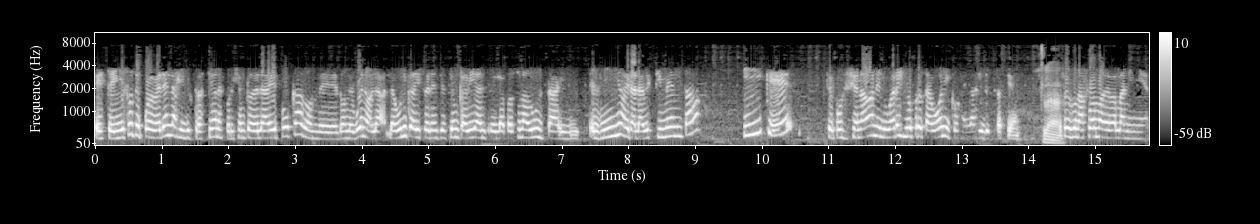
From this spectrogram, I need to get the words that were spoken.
Este, y eso se puede ver en las ilustraciones, por ejemplo, de la época, donde, donde bueno, la, la única diferenciación que había entre la persona adulta y el niño era la vestimenta y que se posicionaban en lugares no protagónicos en las ilustraciones. Claro. Eso es una forma de ver la niñez.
